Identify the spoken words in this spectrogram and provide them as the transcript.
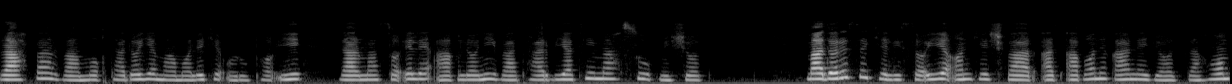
رهبر و مقتدای ممالک اروپایی در مسائل اقلانی و تربیتی محسوب می‌شد. مدارس کلیسایی آن کشور از اوان قرن یازدهم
